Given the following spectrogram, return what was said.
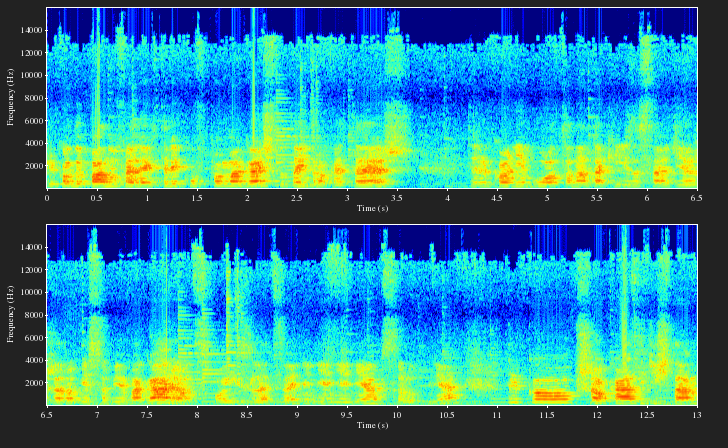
tylko do panów elektryków pomagać, tutaj trochę też. Tylko nie było to na takiej zasadzie, że robię sobie wagary od swoich zleceń. Nie, nie, nie, absolutnie. Tylko przy okazji gdzieś tam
